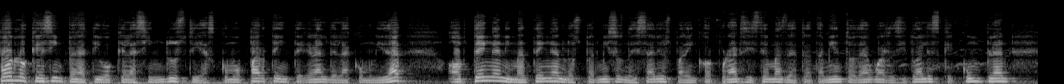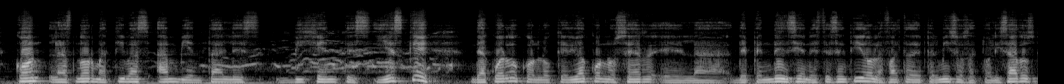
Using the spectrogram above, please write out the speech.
por lo que es imperativo que las industrias, como parte integral de la comunidad, obtengan y mantengan los permisos necesarios para incorporar sistemas de tratamiento de aguas residuales que cumplan con las normativas ambientales vigentes. Y es que, de acuerdo con lo que dio a conocer eh, la dependencia en este sentido, la falta de permisos actualizados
